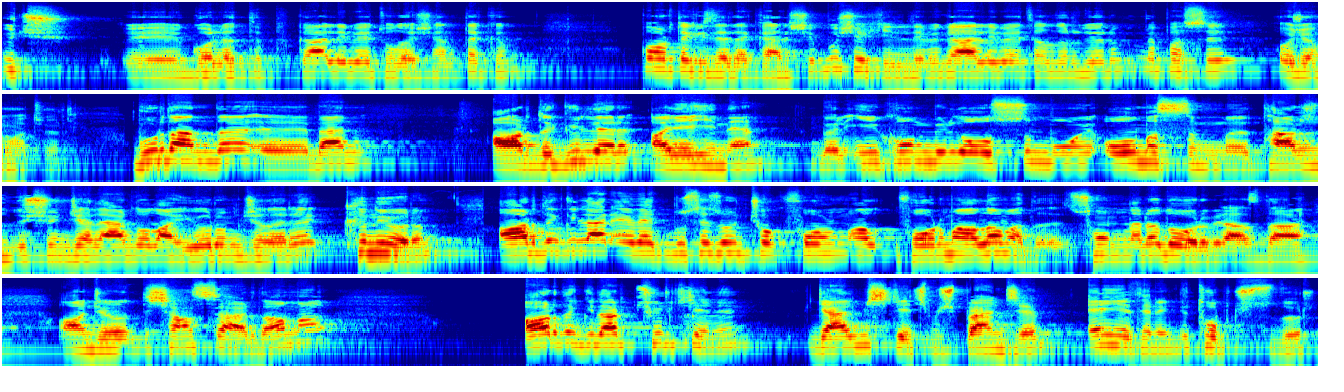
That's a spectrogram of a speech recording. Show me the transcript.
3 gol atıp galibiyete ulaşan takım Portekiz'e de karşı bu şekilde bir galibiyet alır diyorum ve pası hocama atıyorum. Buradan da e, ben Arda Güler aleyhine böyle ilk 11'de olsun mu olmasın mı tarzı düşüncelerde olan yorumcuları kınıyorum. Arda Güler evet bu sezon çok form al- forma alamadı. Sonlara doğru biraz daha Ancelotti şans verdi ama Arda Güler Türkiye'nin gelmiş geçmiş bence en yetenekli topçusudur.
